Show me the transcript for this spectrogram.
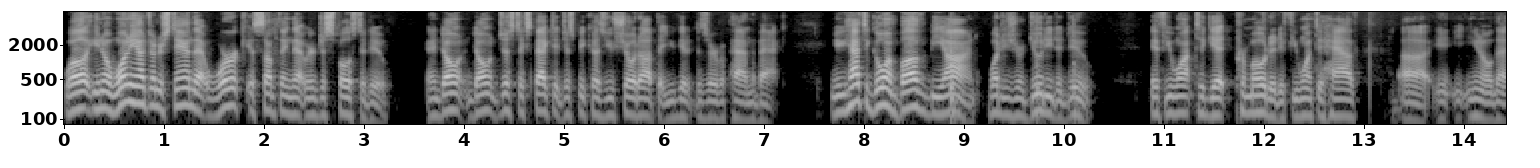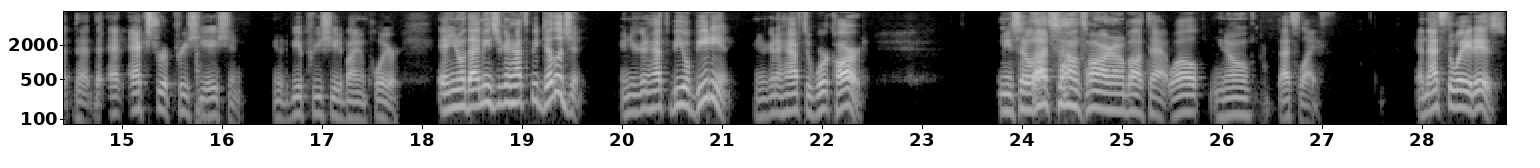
Well, you know, one, you have to understand that work is something that we're just supposed to do. And don't, don't just expect it just because you showed up that you get deserve a pat on the back. You have to go above beyond what is your duty to do if you want to get promoted, if you want to have uh, you know that, that that extra appreciation, you know, to be appreciated by an employer. And you know that means you're going to have to be diligent, and you're going to have to be obedient, and you're going to have to work hard. And you say, "Well, that sounds hard. I don't know about that." Well, you know, that's life, and that's the way it is.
